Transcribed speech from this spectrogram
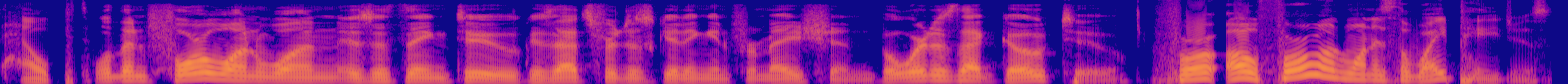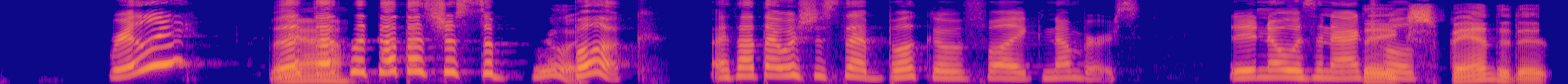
helped. Well, then 411 is a thing too, because that's for just getting information. But where does that go to? For oh, 411 is the white pages. Really? Yeah. that's, I thought that's just a Really? book. I thought that was just that book of like numbers. I didn't know it was an actual. They expanded it.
